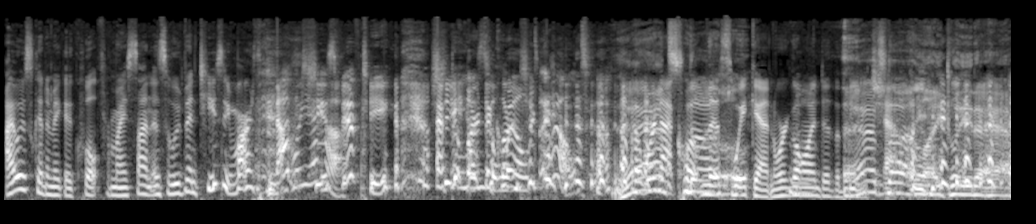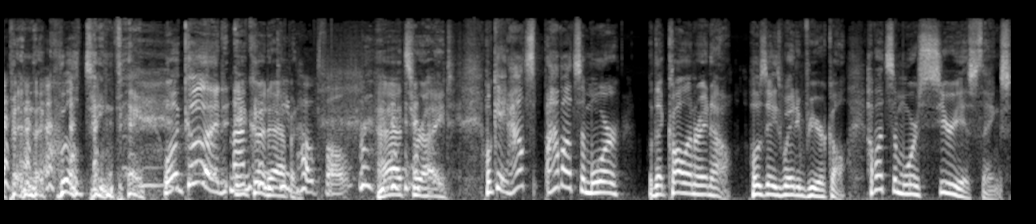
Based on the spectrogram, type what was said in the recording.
I was going to make a quilt for my son. And so we've been teasing Martha. Now that she's yeah. fifty, she to learn has to quilt. quilt. But we're not That's quilting this weekend. We're going to the beach. That's not likely to happen. The quilting thing. Well, it could. Mom it could can happen. keep hopeful. That's right. Okay, how, how about some more? Well, that call in right now. Jose's waiting for your call. How about some more serious things?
